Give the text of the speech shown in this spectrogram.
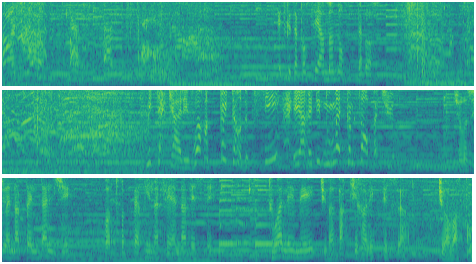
Arrête-toi est-ce que t'as pensé à maman, d'abord Mais t'as qu'à aller voir un putain de psy et arrêter de nous mettre comme ça en pâture J'ai reçu un appel d'Alger. Votre père, il a fait un AVC. Toi, l'aîné, tu vas partir avec tes sœurs. Tu vas voir ton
